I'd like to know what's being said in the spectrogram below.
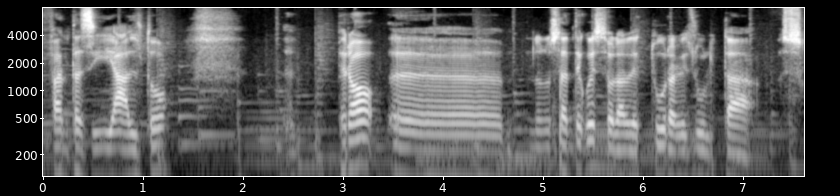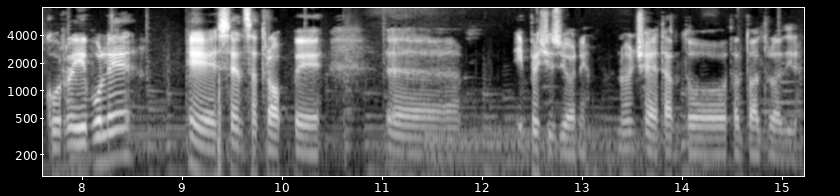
fantasy alto, eh, però eh, nonostante questo la lettura risulta scorrevole e senza troppe eh, imprecisioni. Non c'è tanto, tanto altro da dire.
